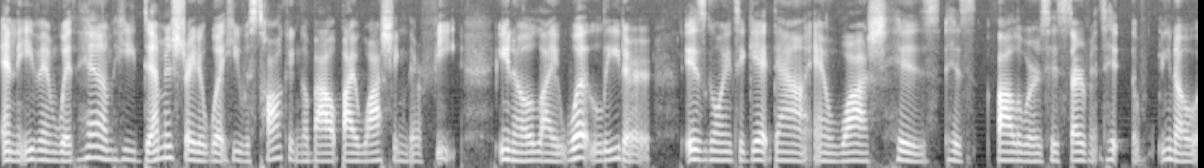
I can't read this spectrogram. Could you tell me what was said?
And even with him, he demonstrated what he was talking about by washing their feet. You know, like what leader is going to get down and wash his his followers, his servants, his, you know,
